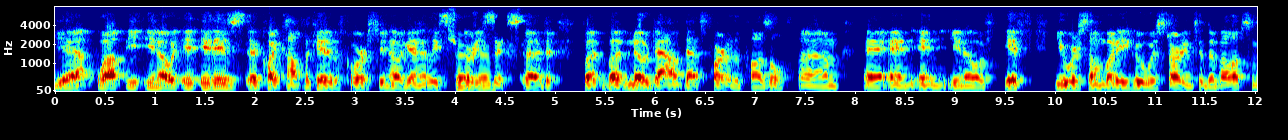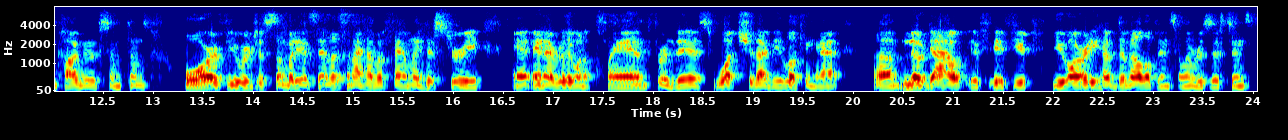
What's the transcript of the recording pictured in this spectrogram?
Yeah, well, you, know, it, it is uh, quite complicated, of course. You know, again, at least sure, 36, sure. Uh, but but no doubt that's part of the puzzle. Um, and and you know, if if you were somebody who was starting to develop some cognitive symptoms or if you were just somebody that said, listen, I have a family history and, and I really want to plan for this, what should I be looking at? Um, no doubt, if, if you you already have developed insulin resistance,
